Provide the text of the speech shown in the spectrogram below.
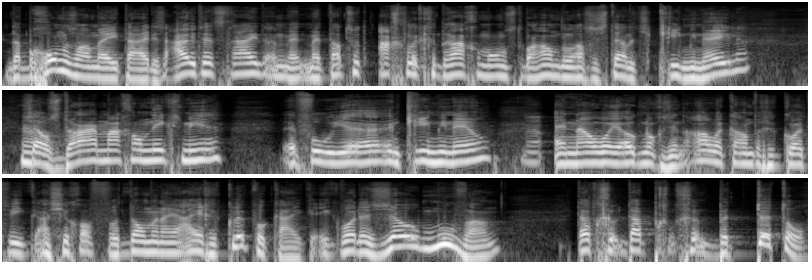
Daar begonnen ze al mee tijdens uitwedstrijden, met, met dat soort achtelijk gedrag om ons te behandelen als een stelletje criminelen. Ja. Zelfs daar mag al niks meer. Eh, Voel je een crimineel. Ja. En nou word je ook nog eens in alle kanten gekort wie als je godverdomme naar je eigen club wil kijken. Ik word er zo moe van. Dat, dat betuttel.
